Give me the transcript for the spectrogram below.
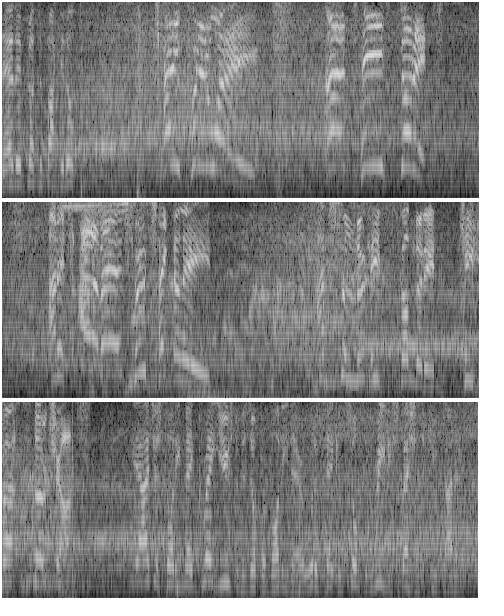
now they've got to back it up. Can he put it away? And he's done it! And it's Alaves who take the lead. Absolutely thundered in. Keeper, no chance. Yeah, I just thought he made great use of his upper body there. It would have taken something really special to keep that out.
